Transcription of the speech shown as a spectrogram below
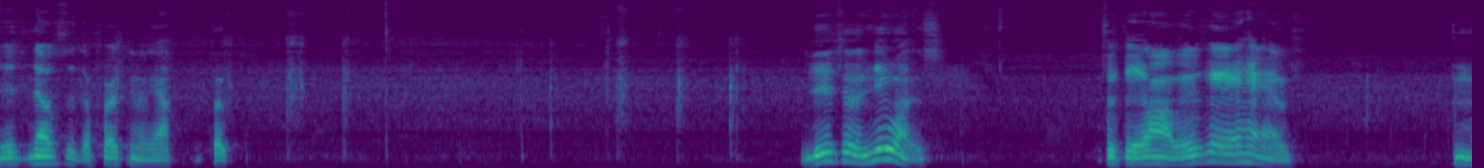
This notes is the first thing we got, folks. These are the new ones. So they are, these their hands. Hmm.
